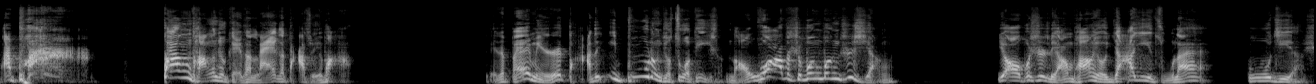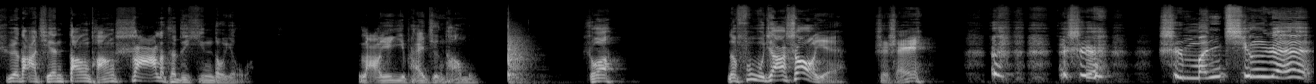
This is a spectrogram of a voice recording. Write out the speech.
啊，啪，当堂就给他来个大嘴巴子，给这白美人打的一扑棱就坐地上，脑瓜子是嗡嗡直响！要不是两旁有衙役阻拦，估计啊，薛大千当堂杀了他的心都有啊！老爷一拍惊堂木，说：“那富家少爷是谁？是。”是门清人，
